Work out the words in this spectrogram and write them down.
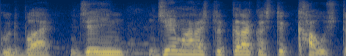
गुड बाय. जय हिंद. जय महाराष्ट्र. करा कष्ट खाऊष्ट.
